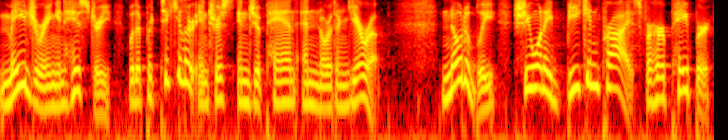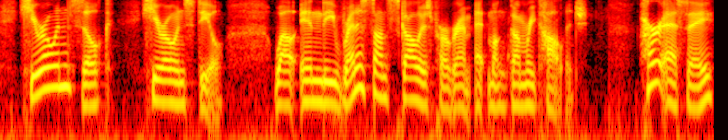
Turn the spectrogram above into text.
majoring in history with a particular interest in Japan and Northern Europe. Notably, she won a Beacon Prize for her paper Hero in Silk, Hero in Steel, while in the Renaissance Scholars Program at Montgomery College. Her essay,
